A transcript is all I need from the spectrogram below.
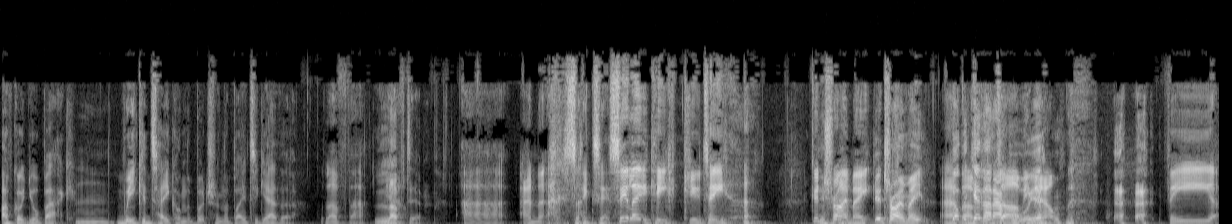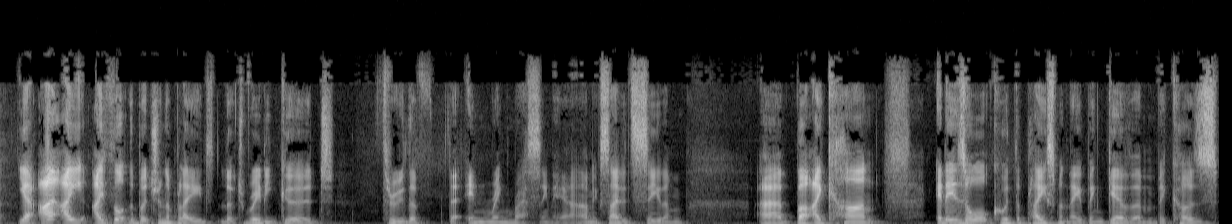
I've got your back. We can take on the Butcher and the Blade together. Love that. Loved it. Uh, and it's like, see you later, Q- QT. Good try, mate. Good try, mate. Uh, Got to get that apple, Darby will now. you? the yeah, I, I I thought the Butcher and the Blade looked really good through the the in ring wrestling here. I'm excited to see them, uh, but I can't. It is awkward the placement they've been given because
